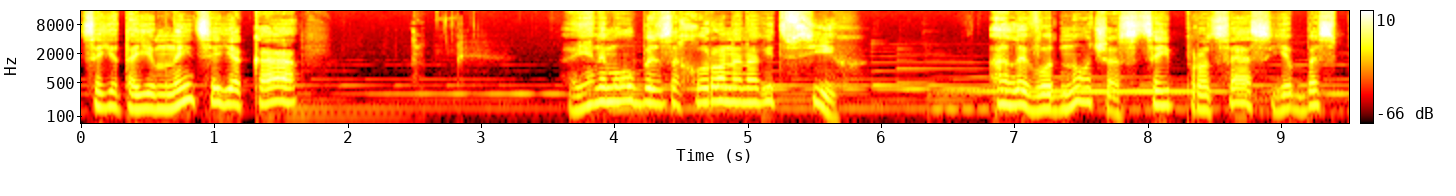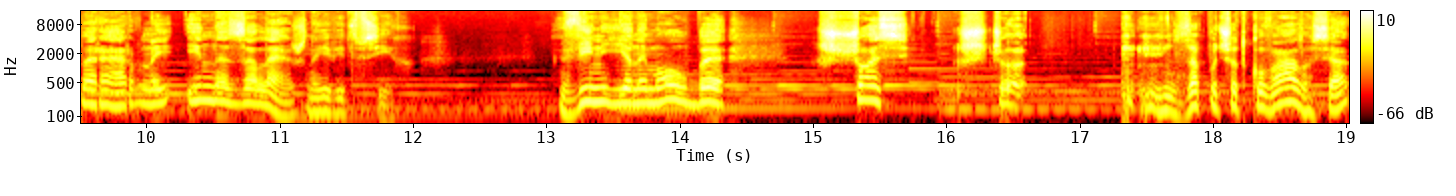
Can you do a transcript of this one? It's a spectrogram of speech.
Це є таємниця, яка є немов би захоронена від всіх. Але водночас цей процес є безперервний і незалежний від всіх. Він є немов би щось, що започаткувалося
